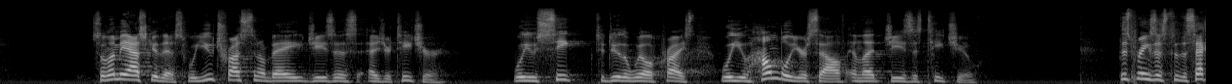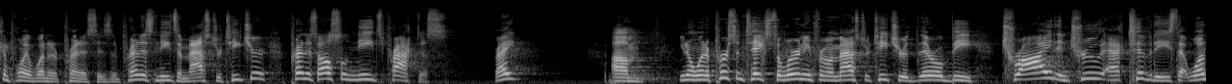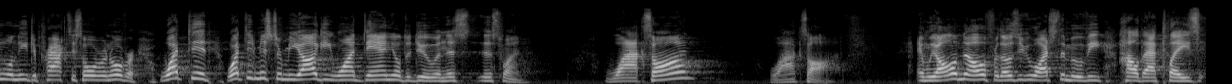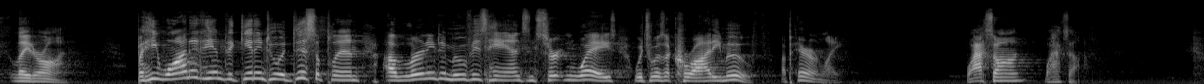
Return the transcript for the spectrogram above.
So, let me ask you this Will you trust and obey Jesus as your teacher? Will you seek to do the will of Christ? Will you humble yourself and let Jesus teach you? This brings us to the second point what an apprentice is. An apprentice needs a master teacher. Apprentice also needs practice, right? Um, you know, when a person takes to learning from a master teacher, there will be tried and true activities that one will need to practice over and over. What did, what did Mr. Miyagi want Daniel to do in this, this one? Wax on, wax off. And we all know, for those of you who watch the movie, how that plays later on. But he wanted him to get into a discipline of learning to move his hands in certain ways, which was a karate move, apparently. Wax on, wax off.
